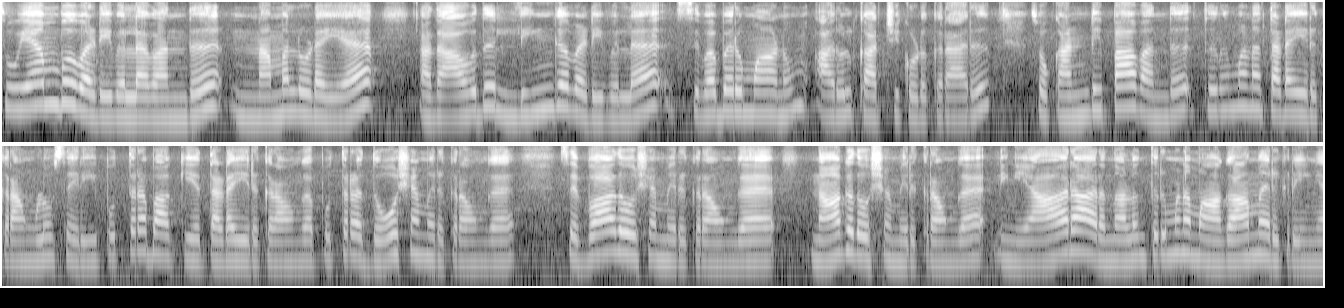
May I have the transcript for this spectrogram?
சுயம்பு வடிவில் வந்து நம்மளுடைய அதாவது லிங்க வடிவில் சிவபெருமானும் அருள் காட்சி கொடுக்குறாரு. ஸோ கண்டிப்பாக வந்து திருமண தடை இருக்கிறவங்களும் சரி புத்திர பாக்கிய தடை இருக்கிறவங்க புத்திர தோஷம் இருக்கிறவங்க செவ்வாய் தோஷம் இருக்கிறவங்க நாகதோஷம் இருக்கிறவங்க நீங்கள் யாராக இருந்தாலும் திருமணம் ஆகாமல் இருக்கிறீங்க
